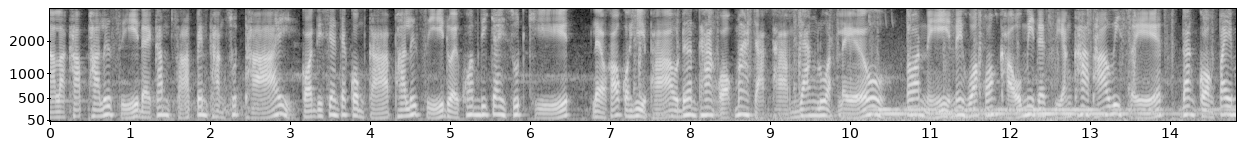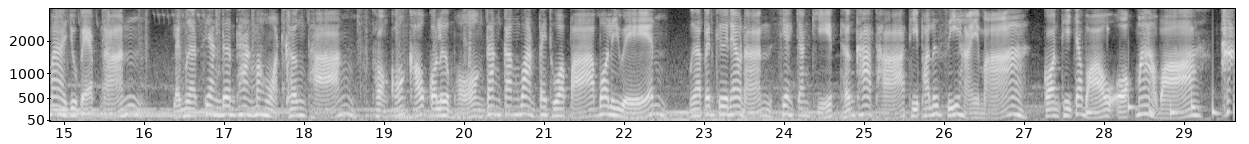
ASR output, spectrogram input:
ั่นละครับพาฤาษีได้กำสาเป็นครั้งสุดท้าย ก่อนที่เซียนจะก้มกราบพาฤาษีด้วยความดีใจสุดขีดแล้วเขาก็หีบพาเดินทางออกมาจากถ้ำย่างรวดเร็วตอนนี้ในหัวของเขามีแต่เสียงคาถาวิเศษ ดังกองไปมาอยู่แบบนั้น และเมื่อเสียงเดินทางมาหอดเคิงถางท้องของเขาก็เริ่มหองดังกังว่านไปทั่วป่าบริเวณ เมื่อเป็นคือแนวนั้นเสียงจังขีดถึงคาถาที่พระฤาษีให้มา ก่อนที่จะเบาออกมาว่าฮ่า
